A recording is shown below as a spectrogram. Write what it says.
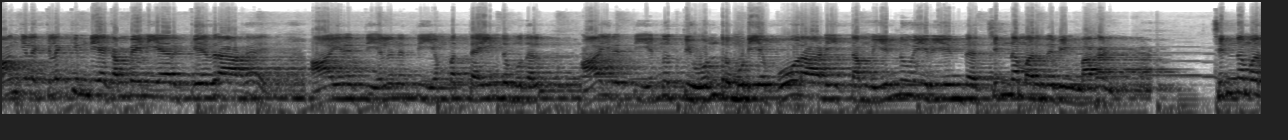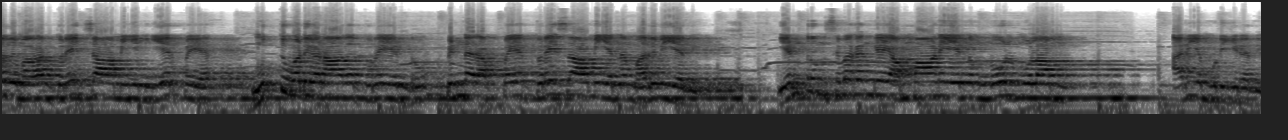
ஆங்கில கிழக்கிந்திய கம்பெனியருக்கு எதிராக ஆயிரத்தி எழுநூத்தி எண்பத்தி ஐந்து முதல் ஆயிரத்தி எண்ணூத்தி ஒன்று முடிய போராடி தம் எண்ணுயிர் ஈந்த சின்ன மருதுவின் மகன் சின்னமருது மகன் துரைசாமியின் இயற்பெயர் முத்துவடுகநாத துரை என்றும் பின்னர் அப்பெயர் துரைசாமி என மருவியது. என்றும் சிவகங்கை அம்மானை என்னும் நூல் மூலம் அறிய முடிகிறது.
